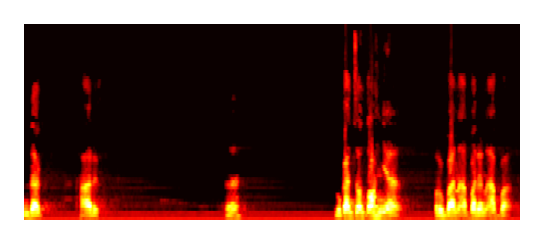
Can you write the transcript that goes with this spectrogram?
hendak Haris Hah? bukan contohnya perubahan apa dan apa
